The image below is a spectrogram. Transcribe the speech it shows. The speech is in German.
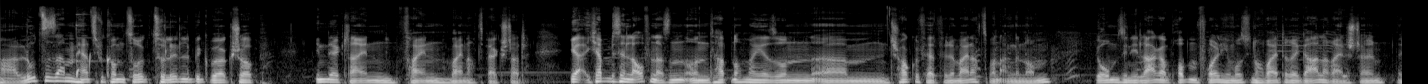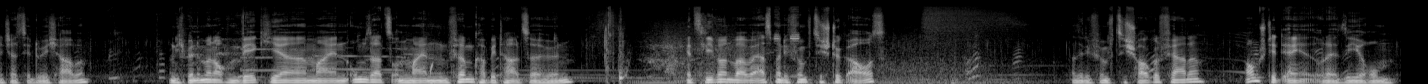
Hallo zusammen, herzlich willkommen zurück zu Little Big Workshop in der kleinen, feinen Weihnachtswerkstatt. Ja, ich habe ein bisschen laufen lassen und habe nochmal hier so ein ähm, Schaukelpferd für den Weihnachtsmann angenommen. Hier oben sind die Lagerproppen voll, hier muss ich noch weitere Regale reinstellen, wenn ich das hier durch habe. Und ich bin immer noch im Weg, hier meinen Umsatz und mein Firmenkapital zu erhöhen. Jetzt liefern wir aber erstmal die 50 Stück aus. Also die 50 Schaukelpferde. Warum steht er oder sie hier rum?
